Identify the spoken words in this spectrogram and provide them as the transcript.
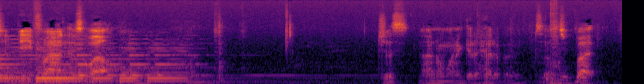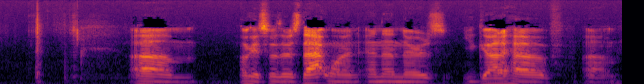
to B flat as well. Just, I don't want to get ahead of it. So, but. Um, okay, so there's that one, and then there's. You gotta have. Um,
